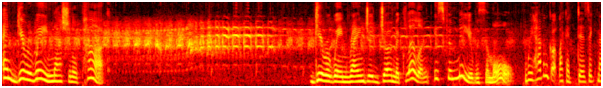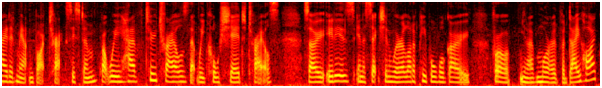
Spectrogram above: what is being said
and Girraween National Park. Girraween Ranger Joe McClellan is familiar with them all. We haven't got like a designated mountain bike track system, but we have two trails that we call shared trails. So it is in a section where a lot of people will go for, you know, more of a day hike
